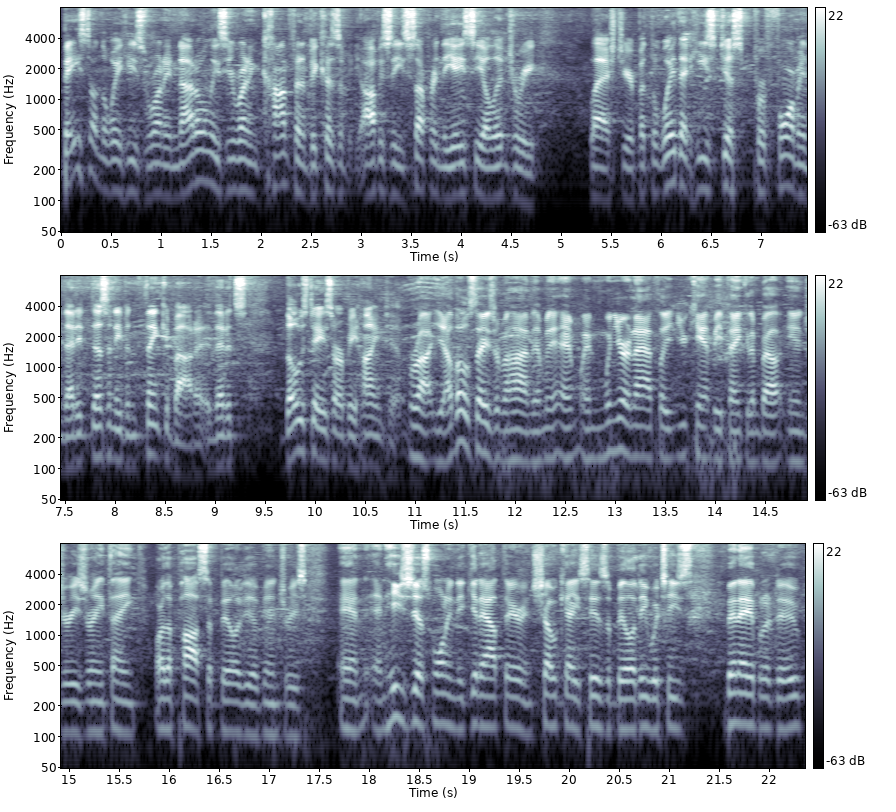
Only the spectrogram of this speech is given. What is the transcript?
based on the way he's running, not only is he running confident because of obviously he's suffering the ACL injury last year, but the way that he's just performing, that it doesn't even think about it, that it's those days are behind him. Right. Yeah, those days are behind him. And, and, when you're an athlete, you can't be thinking about injuries or anything or the possibility of injuries. And and he's just wanting to get out there and showcase his ability, which he's been able to do,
